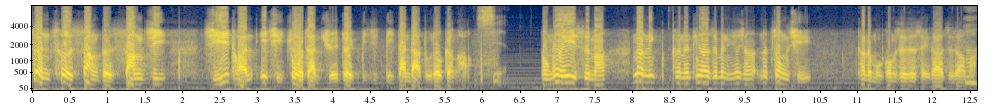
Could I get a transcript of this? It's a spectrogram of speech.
政策上的商机，集团一起作战绝对比比单打独斗更好。是，懂那个意思吗？那你可能听到这边，你就想，那重旗他的母公司是谁？大家知道吗？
